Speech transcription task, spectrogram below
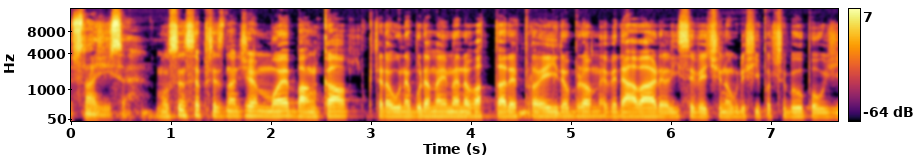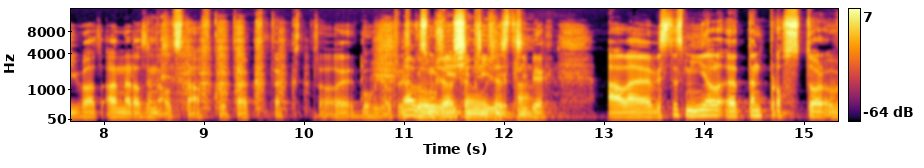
snaží se. Musím se přiznat, že moje banka, kterou nebudeme jmenovat tady pro její dobro, mi vydává releasy většinou, když ji potřebuju používat a narazím na odstávku, tak, tak to je bohužel trošku no, smutnější příběh. příběh. Ale vy jste zmínil eh, ten prostor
